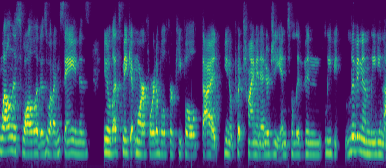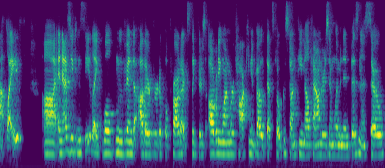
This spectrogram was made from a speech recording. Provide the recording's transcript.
wellness wallet is what i'm saying is you know let's make it more affordable for people that you know put time and energy into living living and leading that life. Uh, and as you can see like we'll move into other vertical products. Like there's already one we're talking about that's focused on female founders and women in business. So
